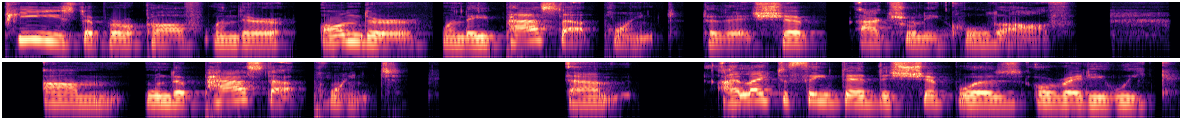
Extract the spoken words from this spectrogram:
piece that broke off when they're under when they passed that point that the ship actually cooled off um, when they're past that point um, i like to think that the ship was already weak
